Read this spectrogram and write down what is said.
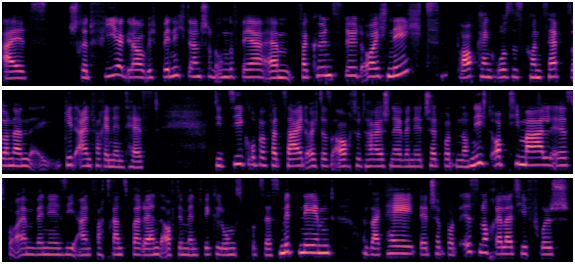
als Schritt vier, glaube ich, bin ich dann schon ungefähr. Ähm, verkünstelt euch nicht, braucht kein großes Konzept, sondern äh, geht einfach in den Test. Die Zielgruppe verzeiht euch das auch total schnell, wenn der Chatbot noch nicht optimal ist, vor allem wenn ihr sie einfach transparent auf dem Entwicklungsprozess mitnehmt und sagt, hey, der Chatbot ist noch relativ frisch,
